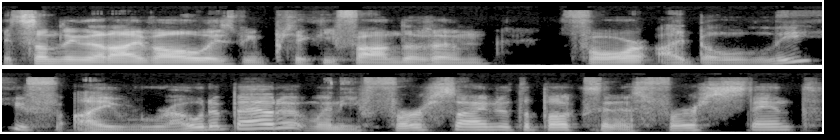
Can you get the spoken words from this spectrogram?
It's something that I've always been particularly fond of him for. I believe I wrote about it when he first signed with the Bucks in his first stint.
